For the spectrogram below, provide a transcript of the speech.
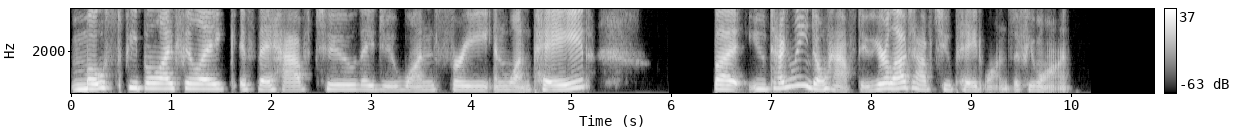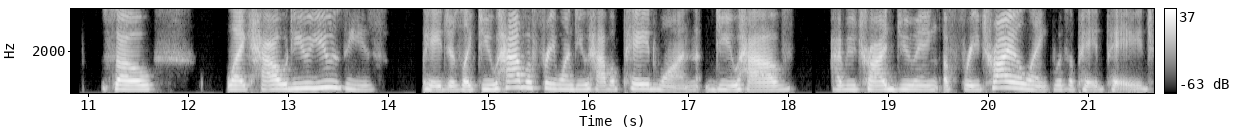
Most people, I feel like, if they have two, they do one free and one paid. But you technically don't have to. You're allowed to have two paid ones if you want. So, like, how do you use these pages? Like, do you have a free one? Do you have a paid one? Do you have have you tried doing a free trial link with a paid page?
